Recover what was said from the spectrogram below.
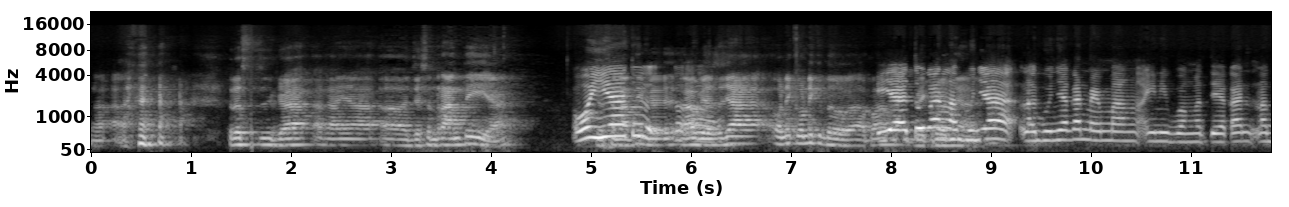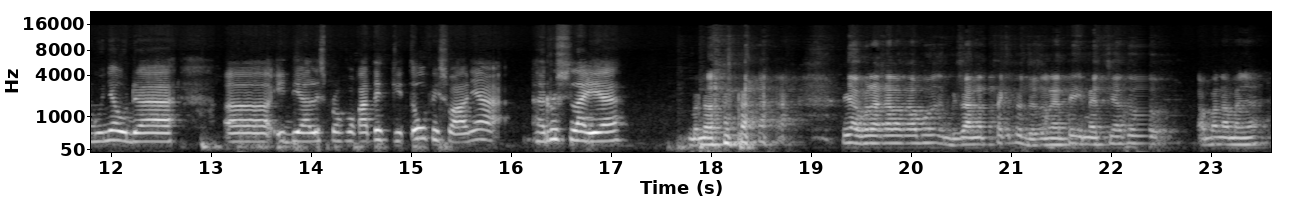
Terus juga kayak uh, Jason Ranti ya Oh iya tuh, uh, biasanya unik-unik tuh apa? Iya itu kan lagunya lagunya kan memang ini banget ya kan lagunya udah uh, idealis provokatif gitu visualnya harus lah ya. Benar. Iya benar kalau kamu bisa ngetek itu nanti image-nya tuh apa namanya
